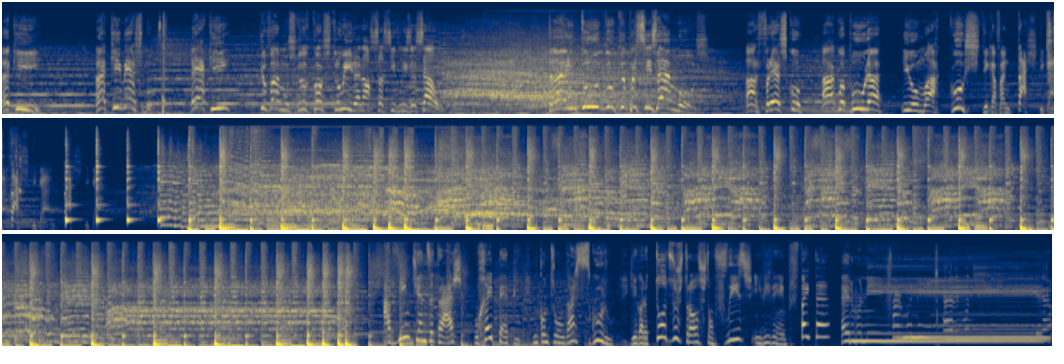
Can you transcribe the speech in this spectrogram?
Aqui! Aqui mesmo! É aqui que vamos reconstruir a nossa civilização! Tem tudo o que precisamos! Ar fresco, água pura e uma acústica fantástica! Fantástica! Atrás, o rei Pepe encontrou um lugar seguro e agora todos os trolls estão felizes e vivem em perfeita harmonia. Harmonia.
